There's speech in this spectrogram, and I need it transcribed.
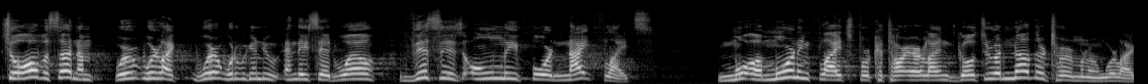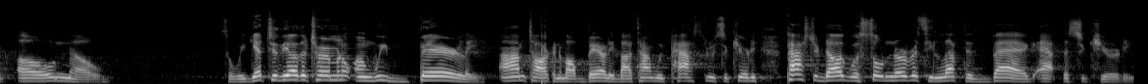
So all of a sudden, I'm, we're, we're like, where, what are we going to do? And they said, well, this is only for night flights. Mo- uh, morning flights for Qatar Airlines go through another terminal. And we're like, oh no. So we get to the other terminal and we barely, I'm talking about barely, by the time we pass through security, Pastor Doug was so nervous he left his bag at the security.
